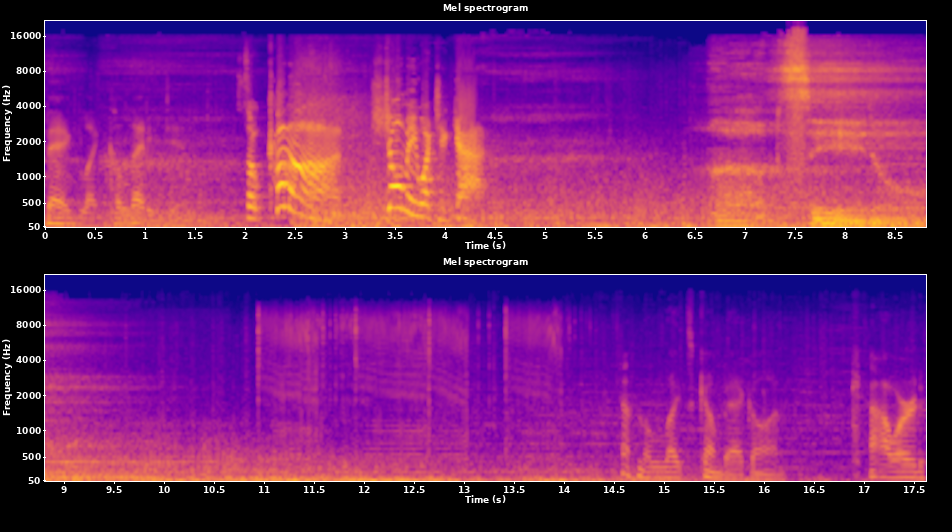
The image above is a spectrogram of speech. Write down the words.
beg like Coletti did. So come on! Show me what you got! And the lights come back on. Coward.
